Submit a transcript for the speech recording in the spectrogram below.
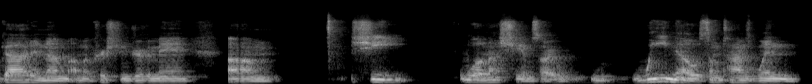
God, and I'm I'm a Christian driven man. Um, she, well, not she. I'm sorry. We know sometimes when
